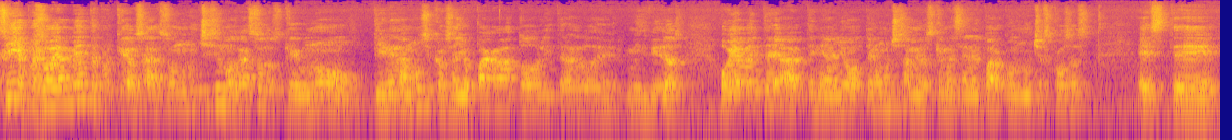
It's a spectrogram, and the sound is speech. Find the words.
sí, pues obviamente, porque, o sea, son muchísimos gastos los que uno tiene en la música. O sea, yo pagaba todo literal lo de mis videos. Obviamente ah, tenía yo, tengo muchos amigos que me hacían el paro con muchas cosas. Este,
